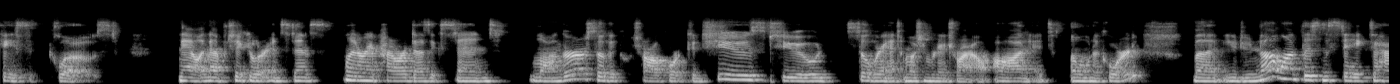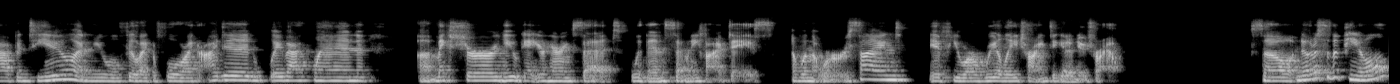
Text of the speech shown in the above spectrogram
case closed. Now, in that particular instance, plenary power does extend longer, so the trial court could choose to still grant a motion for new trial on its own accord. But you do not want this mistake to happen to you, and you will feel like a fool, like I did way back when. Uh, make sure you get your hearing set within 75 days of when the order is signed if you are really trying to get a new trial. So, notice of appeal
